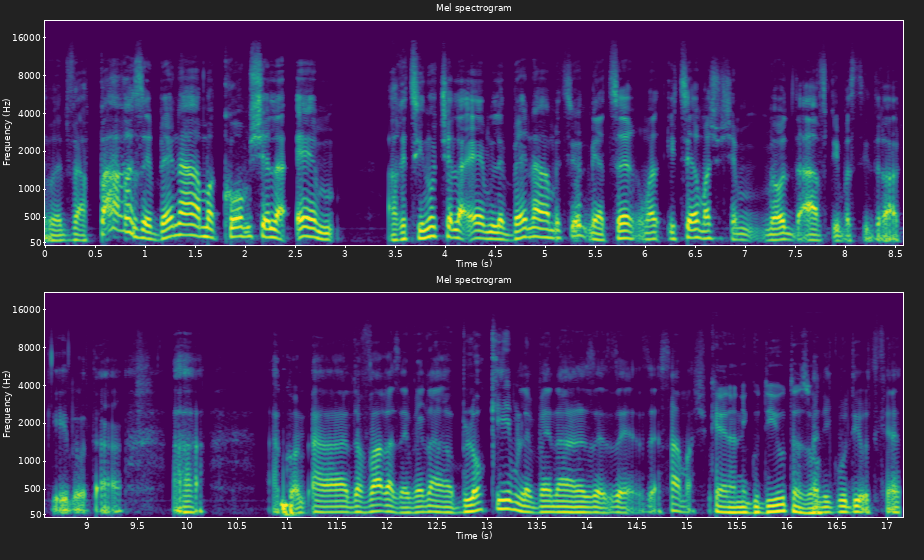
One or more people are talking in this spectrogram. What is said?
זאת אומרת, והפער הזה בין המקום שלהם, הרצינות שלהם לבין המציאות מייצר, ייצר משהו שמאוד אהבתי בסדרה, כאילו את ה, הדבר הזה בין הבלוקים לבין ה... זה, זה, זה עשה משהו. כן, הניגודיות הזו. הניגודיות, כן.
